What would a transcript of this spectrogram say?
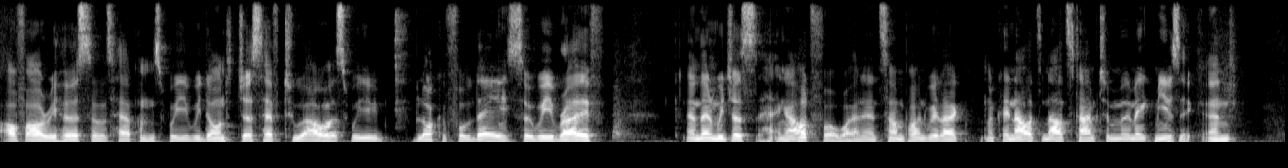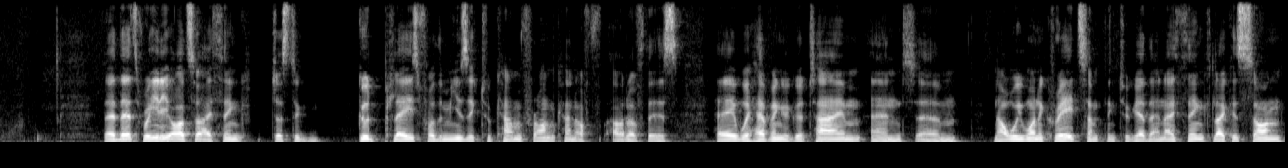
of our rehearsals happens we we don't just have two hours we block a full day. So we arrive, and then we just hang out for a while. And at some point, we're like, okay, now it's now it's time to make music, and that that's really also, I think, just a good place for the music to come from, kind of out of this. Hey, we're having a good time, and um, now we want to create something together. And I think like a song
